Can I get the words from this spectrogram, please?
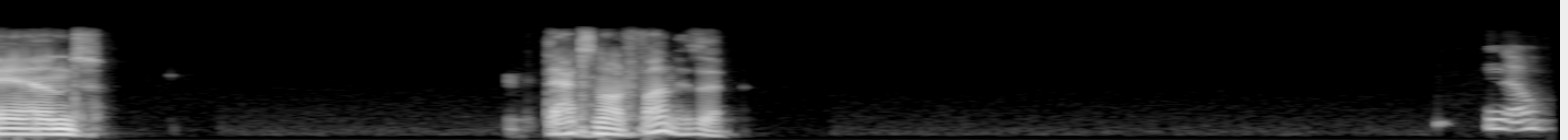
And that's not fun, is it? no.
